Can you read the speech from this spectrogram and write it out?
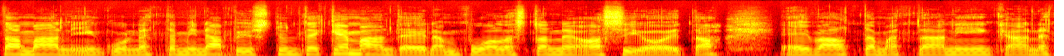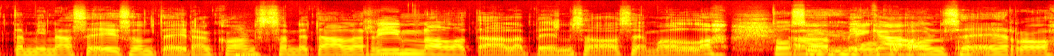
tämä niin kuin, että minä pystyn tekemään teidän puolestanne asioita. Ei välttämättä niinkään, että minä seison teidän kanssanne täällä rinnalla täällä bensa-asemalla. Tosi hyvin Mikä kuvattu. on se ero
